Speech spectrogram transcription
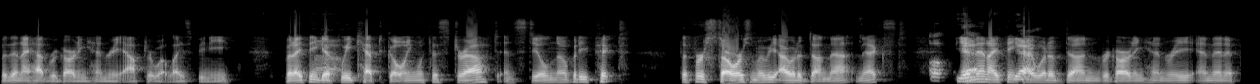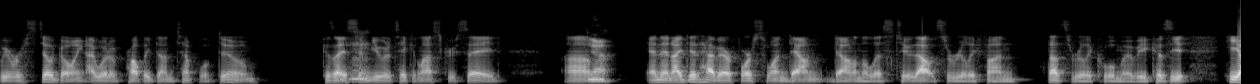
But then I had regarding Henry after What Lies Beneath. But I think Ah. if we kept going with this draft and still nobody picked the first Star Wars movie, I would have done that next. oh, yeah, and then I think yeah. I would have done regarding Henry. And then if we were still going, I would have probably done Temple of Doom because I Mhm. assume you would have taken Last Crusade. Um, Yeah. and then I did have Air Force One down down on the list too. That was a really fun. That's a really cool movie because he he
